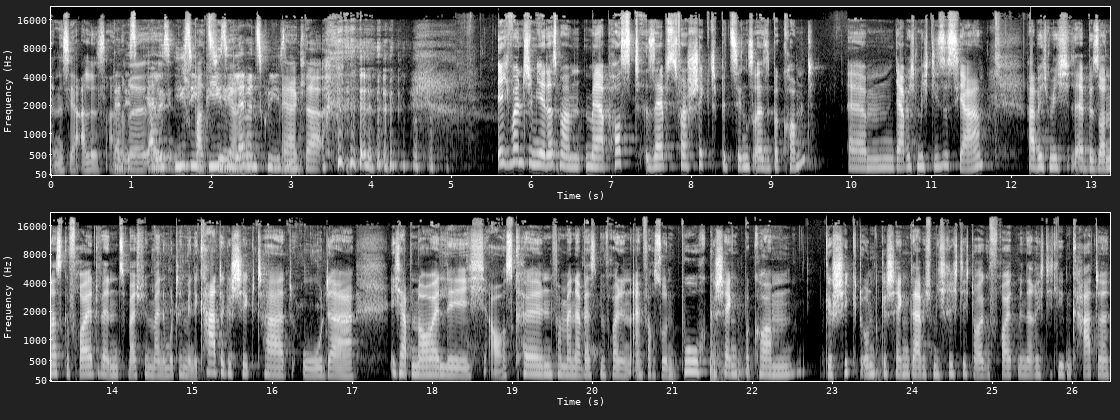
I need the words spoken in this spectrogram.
dann ist ja alles andere. Dann ist alles easy peasy, lemon squeezy. Ja, klar. Ich wünsche mir, dass man mehr Post selbst verschickt bzw. bekommt. Ähm, da habe ich mich dieses Jahr habe ich mich äh, besonders gefreut, wenn zum Beispiel meine Mutter mir eine Karte geschickt hat oder ich habe neulich aus Köln von meiner besten Freundin einfach so ein Buch geschenkt bekommen, geschickt und geschenkt. Da habe ich mich richtig doll gefreut mit einer richtig lieben Karte.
